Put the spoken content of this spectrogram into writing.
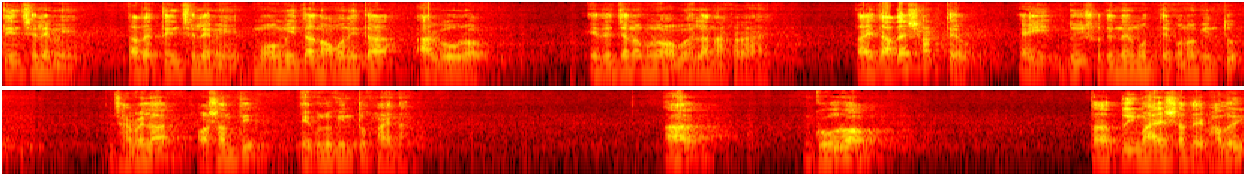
তিন ছেলে মেয়ে, তাদের তিন ছেলে মেয়ে, মৌমিতা নবনীতা আর গৌরব। এদের যেন কোনো অবহেলা না করা হয়। তাই তাদের স্বার্থেও এই দুই সতীনের মধ্যে কোনো কিন্তু ঝামেলা, অশান্তি, এগুলো কিন্তু হয় না। আর গৌরব তার দুই মায়ের সাথে ভালোই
